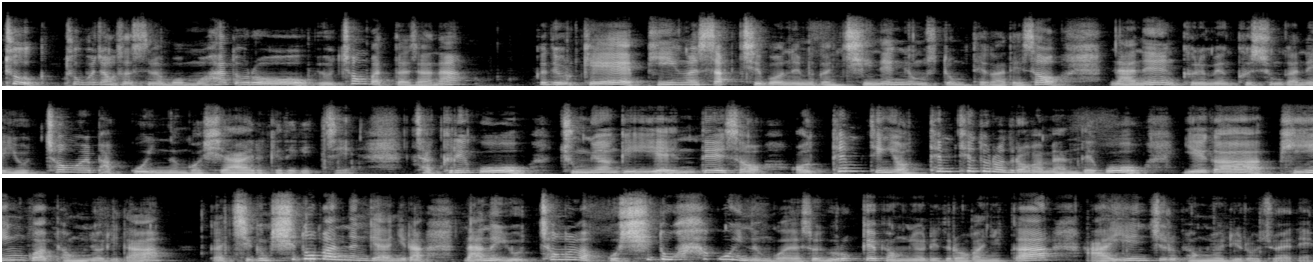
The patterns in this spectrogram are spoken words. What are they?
to. to 부정사 쓰면 뭐뭐 하도록 요청받다잖아. 근데 이렇게 being을 싹 집어넣으면 그건 진행형 수동태가 돼서 나는 그러면 그 순간에 요청을 받고 있는 것이야. 이렇게 되겠지. 자 그리고 중요한 게 이 end에서 attempting이 attempted로 들어가면 안 되고 얘가 being과 병렬이다 그러니까 지금 시도받는 게 아니라 나는 요청을 받고 시도하고 있는 거예요. 그래서 이렇게 병렬이 들어가니까 ing로 병렬이 이루어줘야 돼.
